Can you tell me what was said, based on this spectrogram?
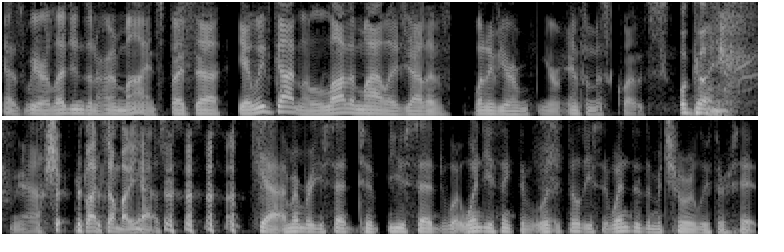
yes, we are legends in our own minds. But uh, yeah, we've gotten a lot of mileage out of one of your your infamous quotes. Well, good. Yeah. Sure. I'm glad somebody has. Yeah, I remember you said to you said when do you think the was it Bill? You said when did the mature Luther hit?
